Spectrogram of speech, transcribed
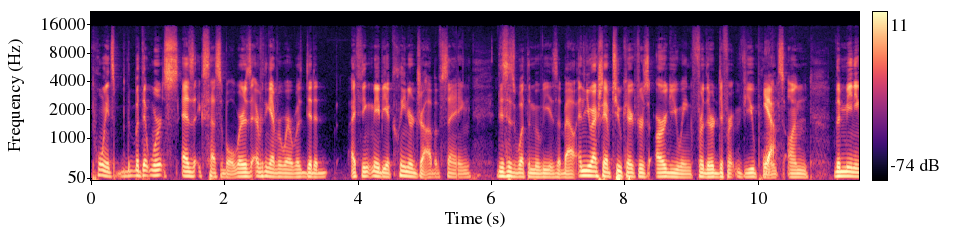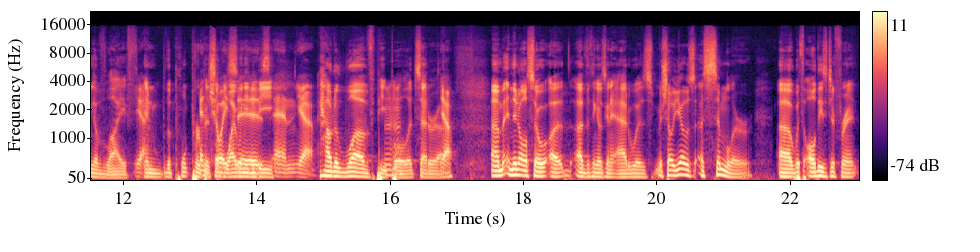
points, but but that weren't as accessible. Whereas everything everywhere was did a, I think maybe a cleaner job of saying this is what the movie is about, and you actually have two characters arguing for their different viewpoints on the meaning of life Yeah. and the and purpose of why we need to be and yeah, how to love people, etc. Mm-hmm. Yeah. Um, and then also, uh, other thing I was going to add was Michelle Yeoh's a similar uh, with all these different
